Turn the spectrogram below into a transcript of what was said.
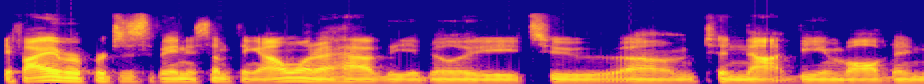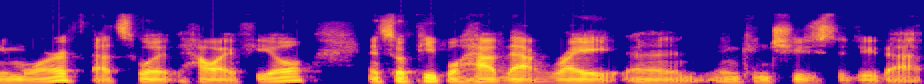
if i ever participate in something i want to have the ability to um, to not be involved anymore if that's what how i feel and so people have that right and, and can choose to do that.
